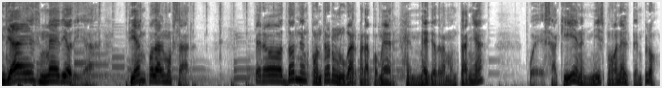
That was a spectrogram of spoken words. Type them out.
Ya es mediodía, tiempo de almorzar. Pero ¿dónde encontrar un lugar para comer en medio de la montaña? Pues aquí en el mismo en el templo.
